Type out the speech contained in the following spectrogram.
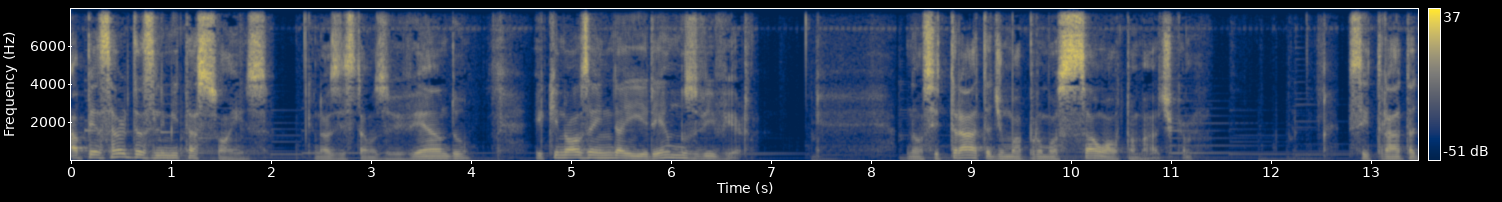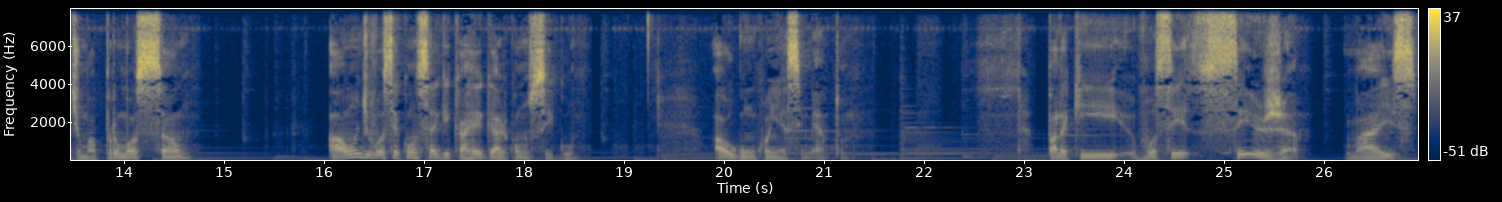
apesar das limitações que nós estamos vivendo e que nós ainda iremos viver, não se trata de uma promoção automática. Se trata de uma promoção aonde você consegue carregar consigo algum conhecimento para que você seja mais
